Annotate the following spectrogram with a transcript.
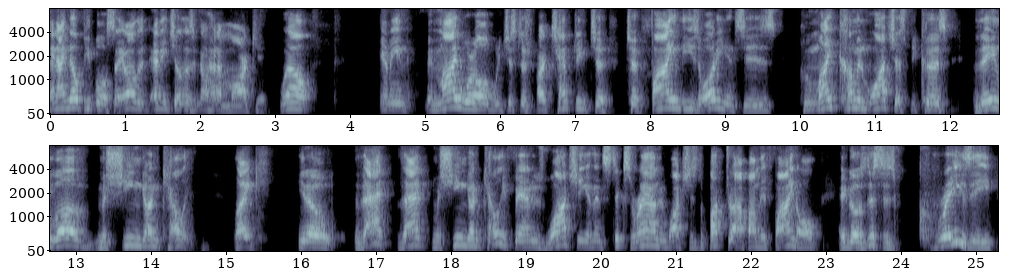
and i know people will say oh the nhl doesn't know how to market well i mean in my world we just are attempting to to find these audiences who might come and watch us because they love machine gun kelly like you know that that machine gun kelly fan who's watching and then sticks around and watches the puck drop on the final and goes, This is crazy.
